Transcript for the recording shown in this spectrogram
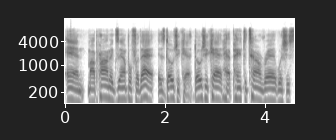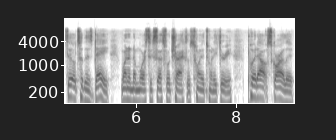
And my prime example for that is Doja Cat. Doja Cat had Paint the Town Red, which is still to this day one of the more successful tracks of 2023. Put out Scarlet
